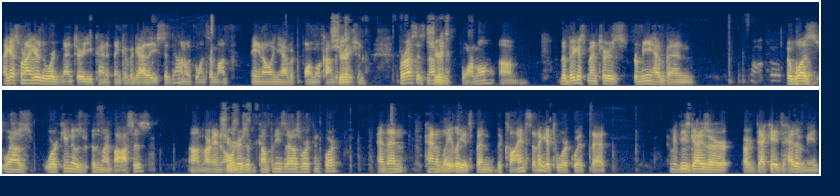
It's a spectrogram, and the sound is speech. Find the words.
I guess when I hear the word mentor, you kind of think of a guy that you sit down with once a month, you know, and you have a formal conversation. For us, it's nothing Sure. formal. Um, the biggest mentors for me have been it was when I was working. It was it was my bosses, um, or, and Sure. owners of the companies that I was working for, and then kind of lately, it's been the clients that I get to work with. That I mean, these guys are are decades ahead of me,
